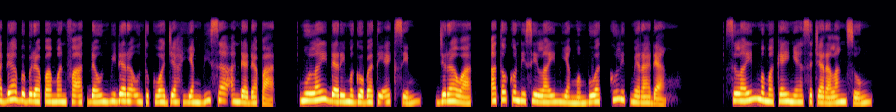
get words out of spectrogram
Ada beberapa manfaat daun bidara untuk wajah yang bisa Anda dapat. Mulai dari mengobati eksim, jerawat, atau kondisi lain yang membuat kulit meradang. Selain memakainya secara langsung,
